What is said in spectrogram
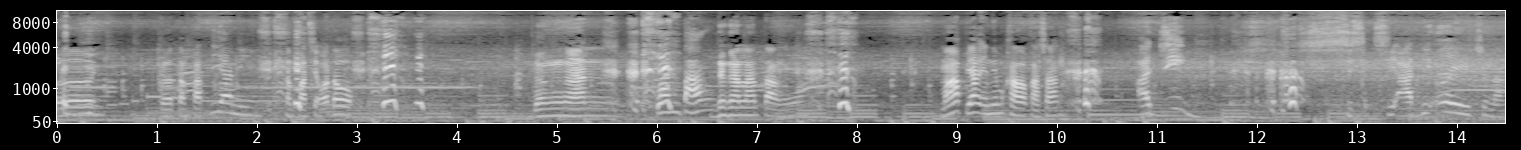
eh, ke tempat dia nih tempat si Odok dengan lantang. dengan lantangnya. Maaf ya ini kalau kasar. Aji. Si, si Adi euy cenah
